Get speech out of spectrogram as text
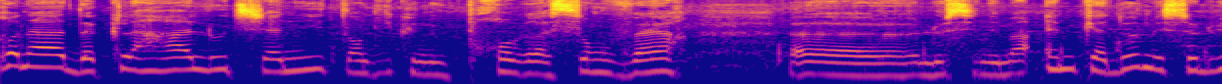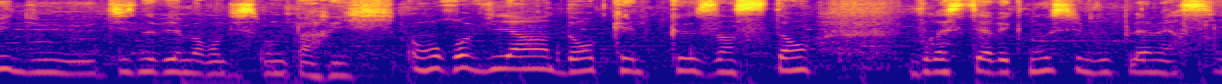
Grenade, Clara Luciani, tandis que nous progressons vers euh, le cinéma MK2, mais celui du 19e arrondissement de Paris. On revient dans quelques instants. Vous restez avec nous, s'il vous plaît, merci.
